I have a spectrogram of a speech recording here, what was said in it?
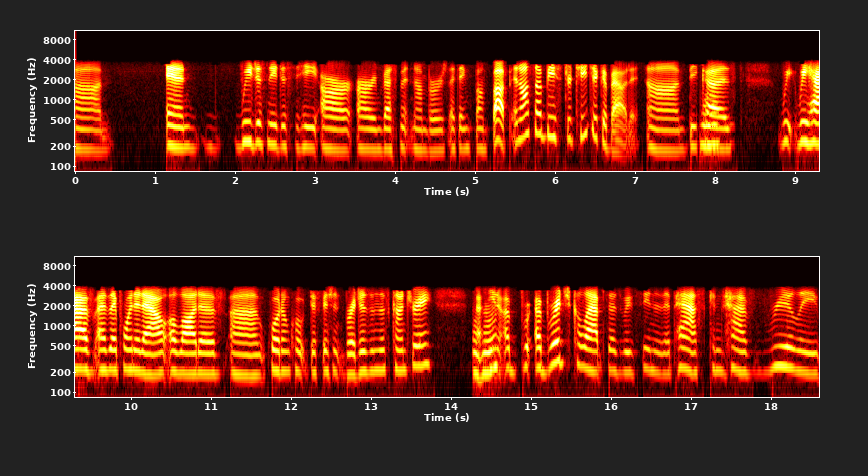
Um, and we just need to see our our investment numbers I think bump up and also be strategic about it um, because we we have as I pointed out a lot of um, quote unquote deficient bridges in this country. Uh, Mhm. you know, a, br- a bridge collapse, as we've seen in the past, can have really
